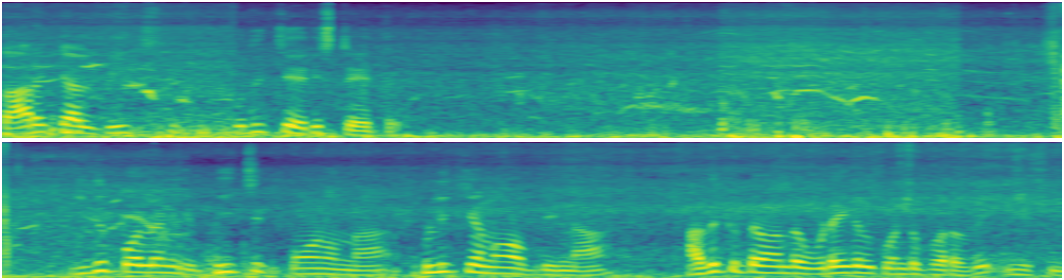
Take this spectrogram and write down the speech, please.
Karaikal beach Puducherry state இது போல் நீங்கள் பீச்சுக்கு போகணுன்னா குளிக்கணும் அப்படின்னா அதுக்கு தகுந்த உடைகள் கொண்டு போகிறது ஈஸி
